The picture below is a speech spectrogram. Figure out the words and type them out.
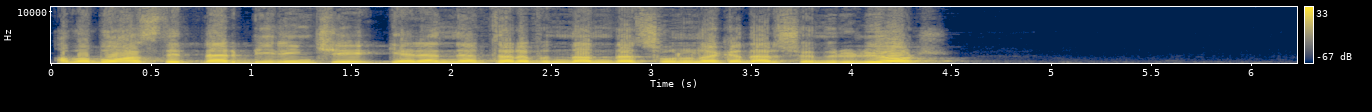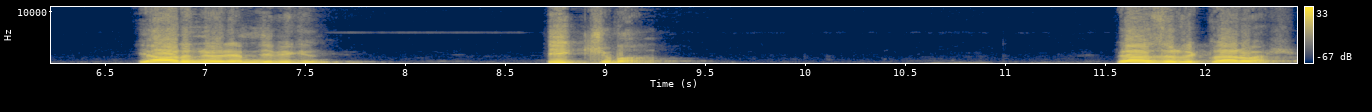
Ama bu hasletler bilinci gelenler tarafından da sonuna kadar sömürülüyor. Yarın önemli bir gün. İlk cuma. Ve hazırlıklar var.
